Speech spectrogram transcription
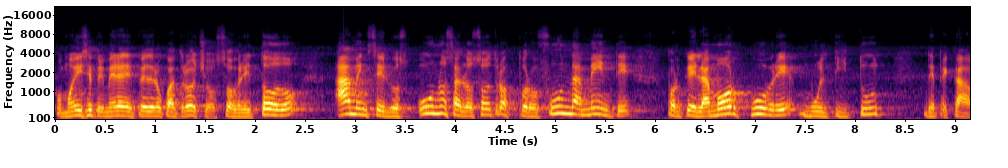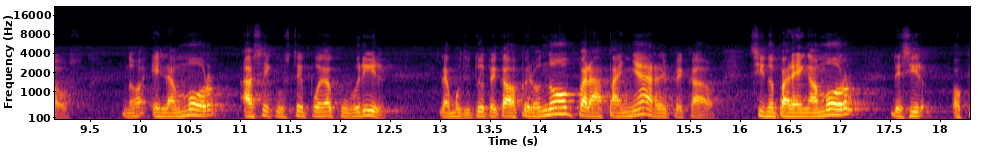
Como dice primera de Pedro 4:8, sobre todo ámense los unos a los otros profundamente, porque el amor cubre multitud de pecados. ¿no? El amor hace que usted pueda cubrir la multitud de pecados, pero no para apañar el pecado, sino para en amor decir, ok,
